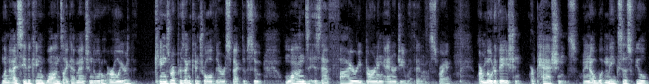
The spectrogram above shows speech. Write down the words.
When I see the King of Wands, like I mentioned a little earlier, kings represent control of their respective suit. Wands is that fiery, burning energy within us, right? Our motivation, our passions, you know, what makes us feel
